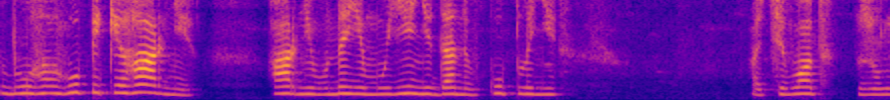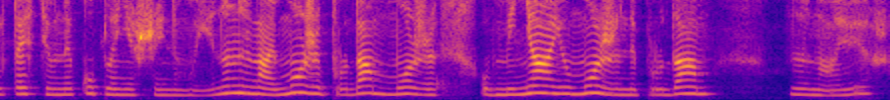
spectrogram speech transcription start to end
Гупіки гарні. Гарні, вони є мої, ніде не вкуплені. А ці от золотисті вони куплені ще й не мої. Ну, не знаю, може продам, може обміняю, може не продам. Не знаю я ж.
